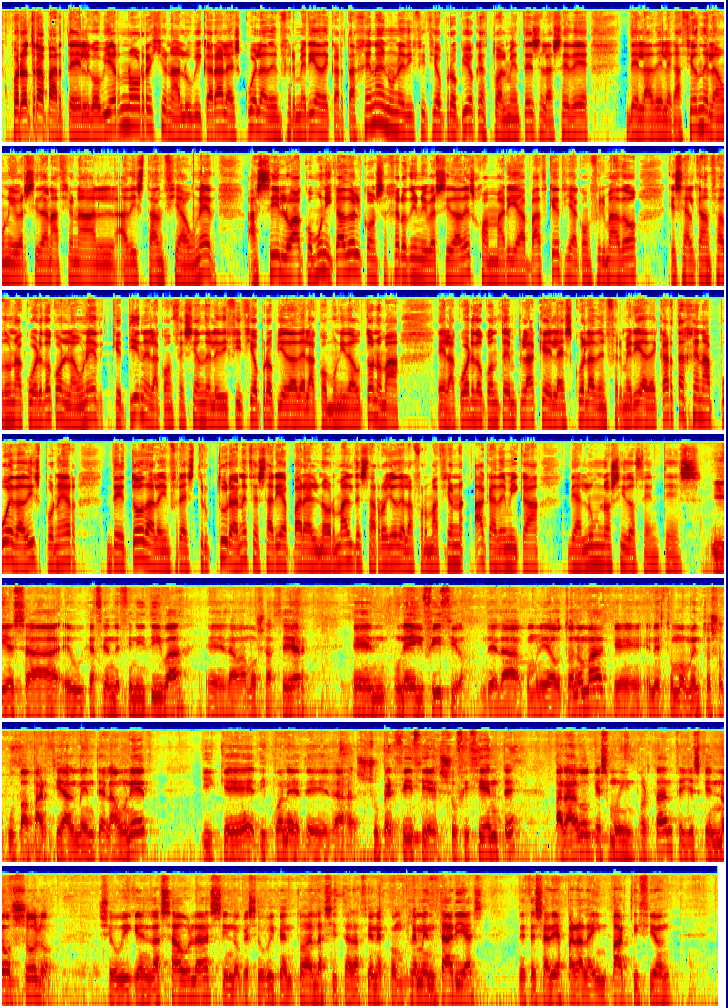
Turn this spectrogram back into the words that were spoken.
Por otra parte, el Gobierno regional ubicará la Escuela de Enfermería de Cartagena en un edificio propio que actualmente es la sede de la delegación de la Universidad Nacional a Distancia UNED. Así lo ha comunicado el consejero de Universidades, Juan María Vázquez, y ha confirmado que se ha alcanzado un acuerdo con la UNED que tiene la concesión del edificio propiedad de la comunidad autónoma. El acuerdo contempla que la Escuela de Enfermería de Cartagena pueda disponer de toda la infraestructura necesaria para el normal desarrollo de la formación académica de alumnos y docentes. Y esa definitiva eh, la vamos a hacer en un edificio de la comunidad autónoma que en estos momentos ocupa parcialmente la UNED y que dispone de la superficie suficiente para algo que es muy importante y es que no solo se ubique en las aulas, sino que se ubique en todas las instalaciones complementarias necesarias para la impartición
